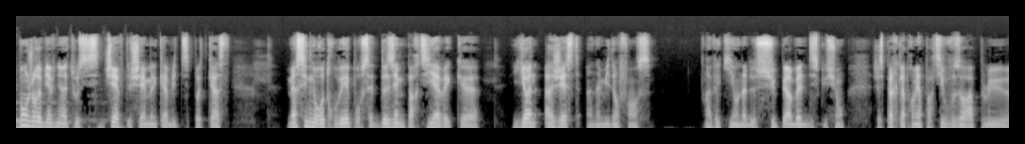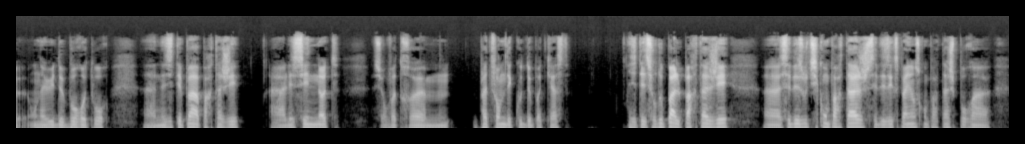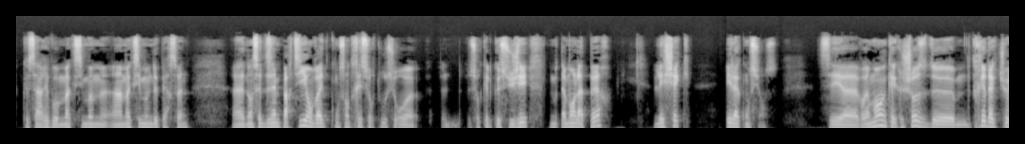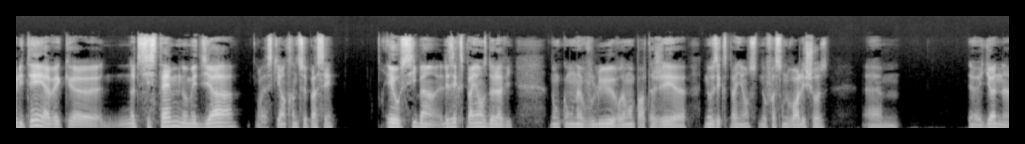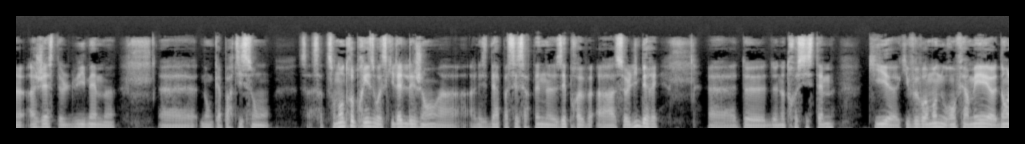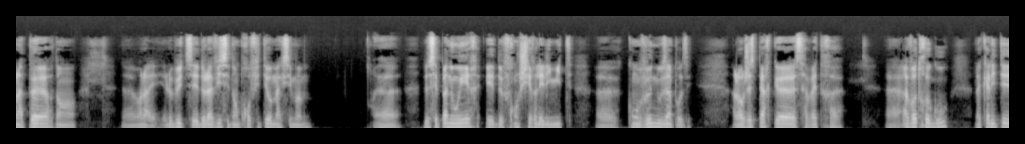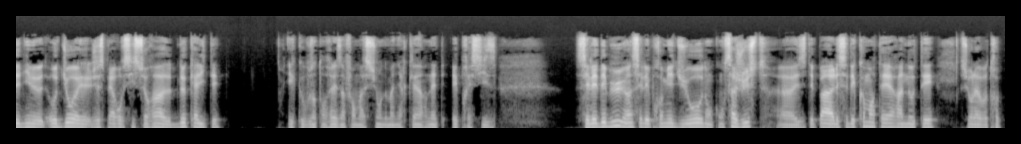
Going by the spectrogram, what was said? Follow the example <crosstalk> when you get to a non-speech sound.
Bonjour et bienvenue à tous, ici Jeff de chez MLK Abilities Podcast. Merci de nous retrouver pour cette deuxième partie avec euh, Yon Agest, un ami d'enfance avec qui on a de super belles discussions. J'espère que la première partie vous aura plu, euh, on a eu de beaux retours. Euh, N'hésitez pas à partager, à laisser une note sur votre plateforme d'écoute de podcast. N'hésitez surtout pas à le partager. Euh, c'est des outils qu'on partage, c'est des expériences qu'on partage pour euh, que ça arrive au maximum, à un maximum de personnes. Euh, dans cette deuxième partie, on va être concentré surtout sur, sur quelques sujets, notamment la peur, l'échec et la conscience. C'est vraiment quelque chose de, de très d'actualité avec notre système, nos médias, ce qui est en train de se passer, et aussi ben, les expériences de la vie. Donc on a voulu vraiment partager euh, nos expériences, nos façons de voir les choses. Euh, euh, Yon euh, Agest lui-même euh, donc a parti son, son entreprise où est-ce qu'il aide les gens à, les aider à passer certaines épreuves, à se libérer euh, de, notre système qui, euh, veut vraiment nous renfermer euh, dans la peur, dans euh, voilà. Le but de la vie, c'est d'en profiter au maximum, euh, de s'épanouir et de franchir les limites euh, qu'on veut nous imposer. Alors j'espère que ça va être euh, euh, à votre goût. La qualité des niveaux audio, euh, j'espère aussi, sera de qualité et que vous entendrez les informations de manière claire, nette et précise. C'est les débuts, hein, c'est les premiers duos, donc on s'ajuste. Euh, N'hésitez pas à laisser des commentaires, à noter sur, votre,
